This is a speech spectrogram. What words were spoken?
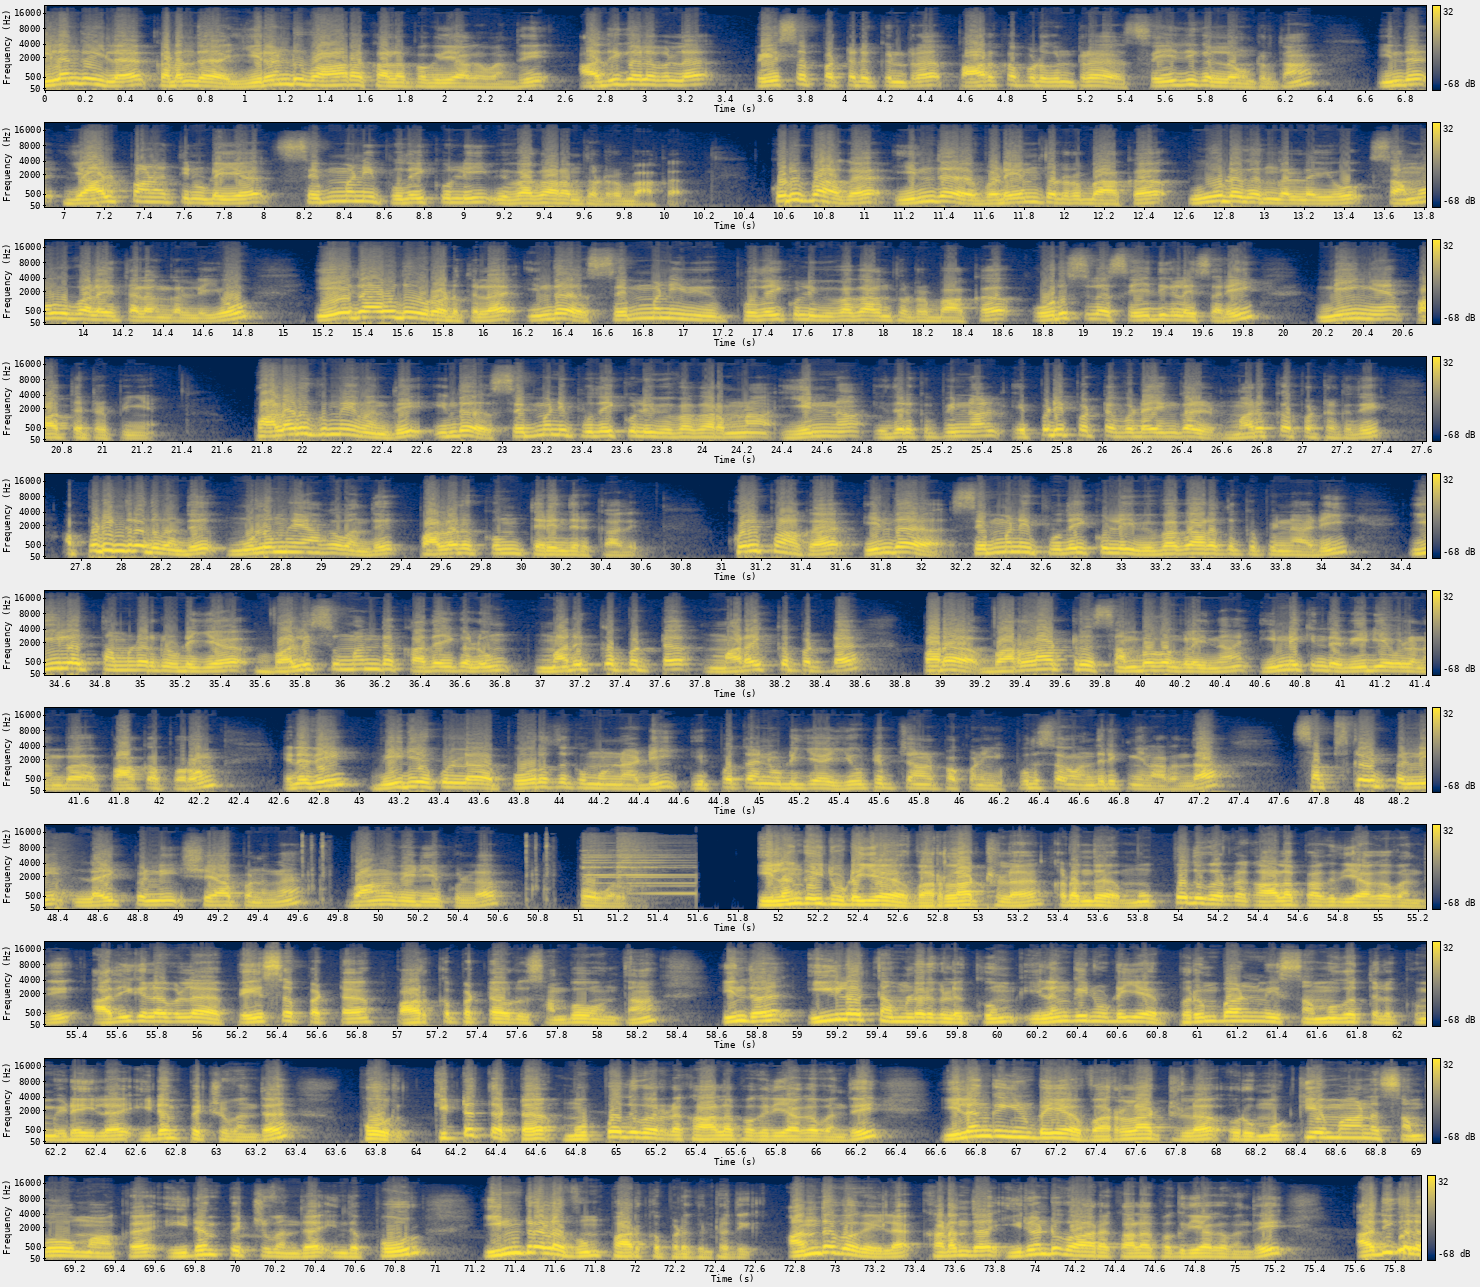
இலங்கையில கடந்த இரண்டு வார காலப்பகுதியாக வந்து அதிக அளவுல பேசப்பட்டிருக்கின்ற பார்க்கப்படுகின்ற செய்திகள்ல ஒன்றுதான் இந்த யாழ்ப்பாணத்தினுடைய செம்மணி புதைக்குழி விவகாரம் தொடர்பாக. குறிப்பாக இந்த விடயம் தொடர்பாக ஊடகங்கள்லயோ சமூக வலைத்தளங்கள்லயோ ஏதாவது ஒரு இடத்துல இந்த செம்மணி புதைக்குழி விவகாரம் தொடர்பாக ஒரு சில செய்திகளை சரி நீங்க பார்த்துட்டு இருப்பீங்க. பலருக்குமே வந்து இந்த செம்மணி புதைக்குழி விவகாரம்னா என்ன? இதற்கு பின்னால் எப்படிப்பட்ட விடயங்கள் மறுக்கப்பட்டிருக்குது? அப்படிங்கிறது வந்து முழுமையாக வந்து பலருக்கும் தெரிந்திருக்காது. குறிப்பாக இந்த செம்மணி புதைக்குழி விவகாரத்துக்கு பின்னாடி ஈழத்தமிழர்களுடைய வலி சுமந்த கதைகளும் மறுக்கப்பட்ட மறைக்கப்பட்ட பல வரலாற்று சம்பவங்களையும் தான் இன்னைக்கு இந்த வீடியோவில் நம்ம பார்க்க போறோம். எனவே வீடியோக்குள்ள போறதுக்கு முன்னாடி இப்பதான் என்னுடைய யூடியூப் சேனல் பக்கம் நீங்க புதுசாக வந்திருக்கீங்களா இருந்தா சப்ஸ்கிரைப் பண்ணி லைக் பண்ணி ஷேர் பண்ணுங்க. வாங்க வீடியோக்குள்ள போகலாம். இலங்கையினுடைய வரலாற்றில் கடந்த முப்பது வருட காலப்பகுதியாக வந்து அதிக பேசப்பட்ட பார்க்கப்பட்ட ஒரு சம்பவம் தான் இந்த ஈழத்தமிழர்களுக்கும் இலங்கையினுடைய பெரும்பான்மை சமூகத்திற்கும் இடையில இடம்பெற்று வந்த போர். கிட்டத்தட்ட முப்பது வருட காலப்பகுதியாக வந்து இலங்கையினுடைய வரலாற்றில் ஒரு முக்கியமான சம்பவமாக இடம்பெற்று வந்த இந்த போர் இன்றளவும் பார்க்கப்படுகின்றது. அந்த வகையில கடந்த இரண்டு வார காலப்பகுதியாக வந்து அதிக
